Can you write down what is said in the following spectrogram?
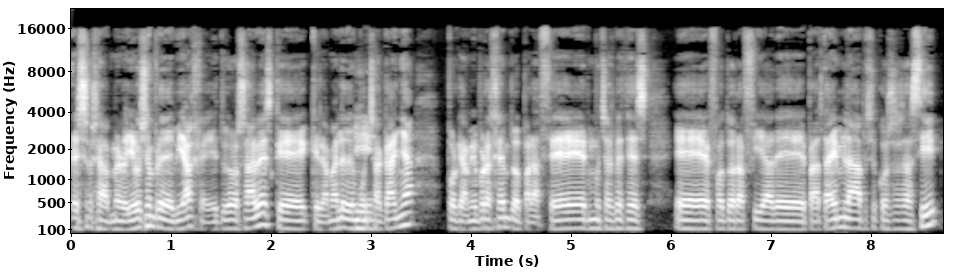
eso, o sea, me lo llevo siempre de viaje y tú lo sabes que, que además le doy mucha caña porque a mí, por ejemplo, para hacer muchas veces eh, fotografía de, para timelapse o cosas así,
